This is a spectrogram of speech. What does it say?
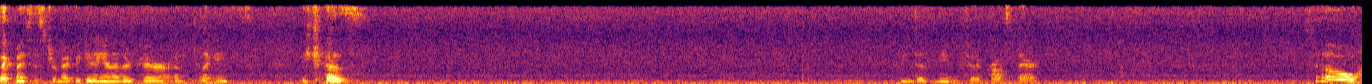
Looks like my sister might be getting another pair of leggings because it doesn't even fit across there. So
